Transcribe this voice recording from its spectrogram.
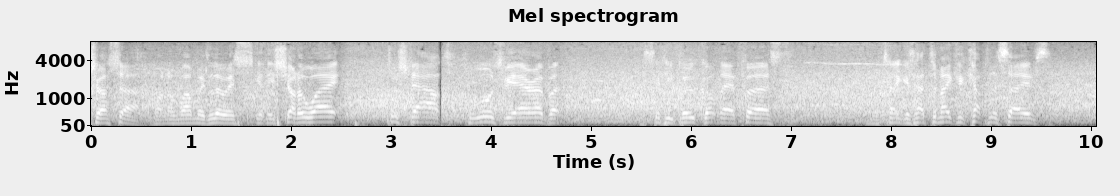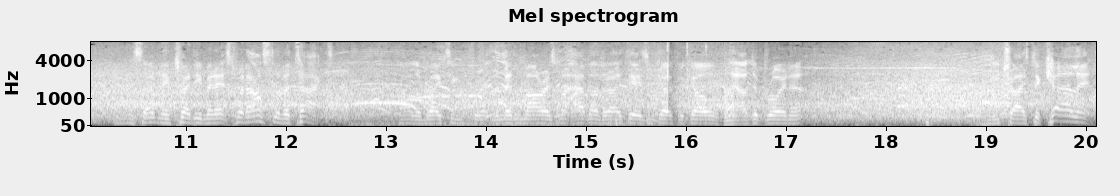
Trossard, one-on-one with Lewis, getting his shot away, pushed out towards Vieira, but the City boot got there first. And the Tigers had to make a couple of saves. in this opening 20 minutes when Arsenal have attacked. Haaland waiting for it in the middle. Mahrez might have other ideas and go for goal. Now De Bruyne. He tries to curl it.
